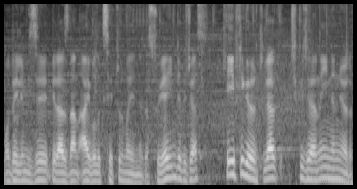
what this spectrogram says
modelimizi birazdan Ayvalık Setur Marina'da suya indireceğiz. Keyifli görüntüler çıkacağına inanıyorum.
